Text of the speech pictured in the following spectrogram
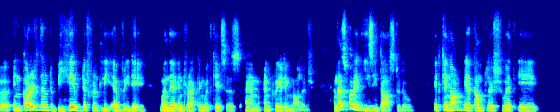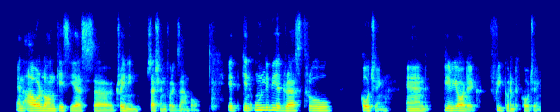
uh, encourage them to behave differently every day when they're interacting with cases and, and creating knowledge. And that's not an easy task to do. It cannot be accomplished with a an hour-long KCS uh, training session, for example. It can only be addressed through coaching and periodic, frequent coaching.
